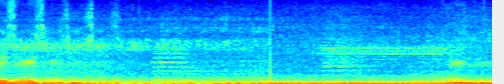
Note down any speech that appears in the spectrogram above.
এই যে এই যে এই যে এই যে, এই যে। এই যে, এই যে, এই যে, এই যে।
